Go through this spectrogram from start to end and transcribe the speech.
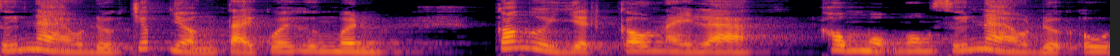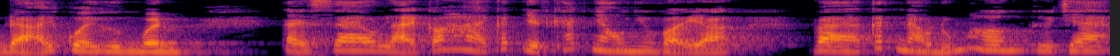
sứ nào được chấp nhận tại quê hương mình. Có người dịch câu này là không một ngôn sứ nào được ưu đãi quê hương mình. Tại sao lại có hai cách dịch khác nhau như vậy ạ? À? Và cách nào đúng hơn thưa cha?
